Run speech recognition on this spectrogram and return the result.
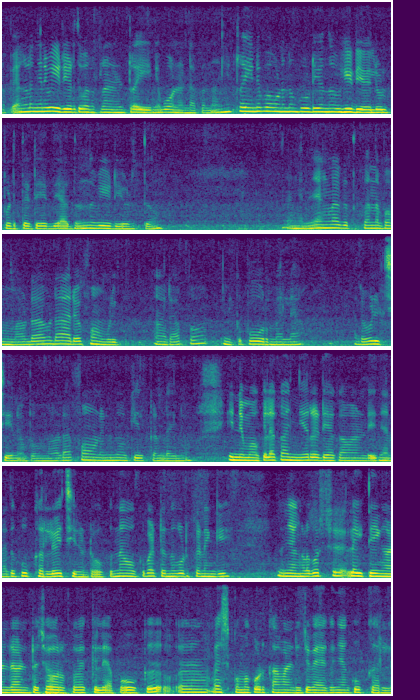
അപ്പോൾ ഞങ്ങളിങ്ങനെ വീഡിയോ എടുത്ത് വന്നപ്പോഴാണ് ട്രെയിന് പോകണുണ്ട് അപ്പം എന്നാൽ ഈ ട്രെയിന് പോകണമെന്നും കൂടി ഒന്ന് വീഡിയോയിൽ ഉൾപ്പെടുത്തിട്ട് എഴുതി അതൊന്ന് വീഡിയോ എടുത്തു. അങ്ങനെ ഞങ്ങൾ അകത്തേക്ക് വന്നപ്പോൾ അമ്മ അവിടെ അവിടെ ആരോ ഫോൺ വിളിക്കും. ആരാ അപ്പോൾ എനിക്ക് ഓർമ്മയില്ല. ആരോ വിളിച്ചേനു. അപ്പം അമ്മ അവിടെ ഫോണിൽ നോക്കിയിരിക്കണ്ടായിരുന്നു. ഇന്നുമോക്കിലെ കഞ്ഞി റെഡിയാക്കാൻ വേണ്ടി ഞാനത് കുക്കറിൽ വെച്ചിരുന്നു കേട്ടോ ഓക്ക് നോക്ക് പെട്ടെന്ന് കൊടുക്കണമെങ്കിൽ ഞങ്ങൾ കുറച്ച് ലേറ്റ് ചെയ്യണ്ടാണ് കേട്ടോ ചോറൊക്കെ വെക്കൽ. അപ്പോൾ ഓക്ക് വിശക്കുമ്പോൾ കൊടുക്കാൻ വേണ്ടിയിട്ട് വേഗം ഞാൻ കുക്കറിൽ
